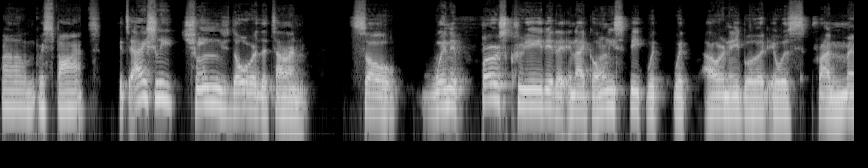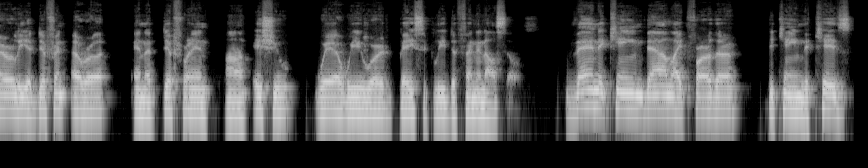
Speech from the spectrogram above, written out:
um, response? It's actually changed over the time. So when it first created, and I can only speak with with our neighborhood, it was primarily a different era and a different um, issue where we were basically defending ourselves. Then it came down like further, became the kids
